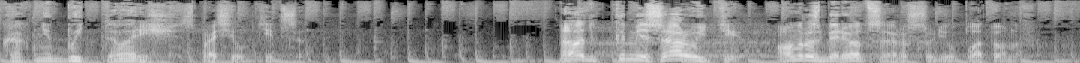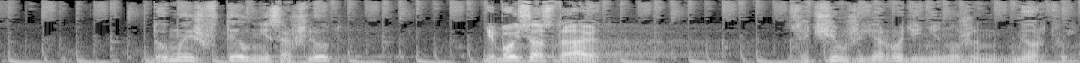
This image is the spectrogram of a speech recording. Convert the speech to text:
«Как мне быть, товарищ?» — спросил птица. «Надо к комиссару идти, он разберется», — рассудил Платонов. Думаешь, в тыл не сошлют? Небось, оставят. Зачем же я родине нужен мертвый?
